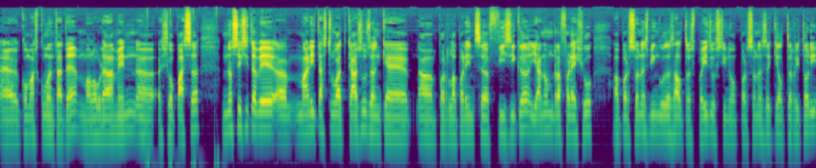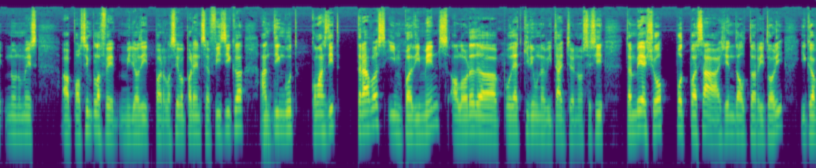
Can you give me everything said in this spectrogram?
eh, com has comentat, eh, malauradament eh, això passa. No sé si també, eh, Mari, t'has trobat casos en què eh, per l'aparença física, ja no em refereixo a persones vingudes d'altres països, sinó persones aquí al territori, no només eh, pel simple fet, millor dit, per la seva aparença física, han uh -huh. tingut, com has dit, traves i impediments a l'hora de poder adquirir un habitatge. No sé si també això pot passar a gent del territori i que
